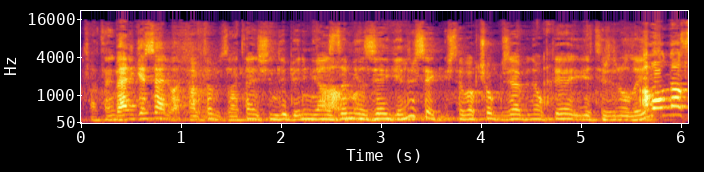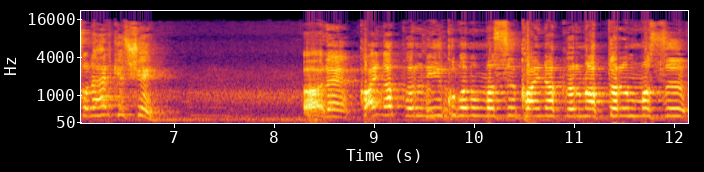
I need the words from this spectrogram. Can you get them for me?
Zaten belgesel var. Tabii tabii zaten şimdi benim yazdığım yazıya gelirsek işte bak çok güzel bir noktaya getirdin olayı. Ama ondan sonra herkes şey. Öyle kaynakların iyi kullanılması, kaynakların aktarılması,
